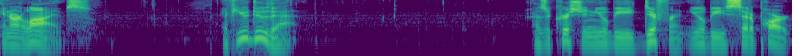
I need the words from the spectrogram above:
in our lives. If you do that, as a Christian, you'll be different, you'll be set apart,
